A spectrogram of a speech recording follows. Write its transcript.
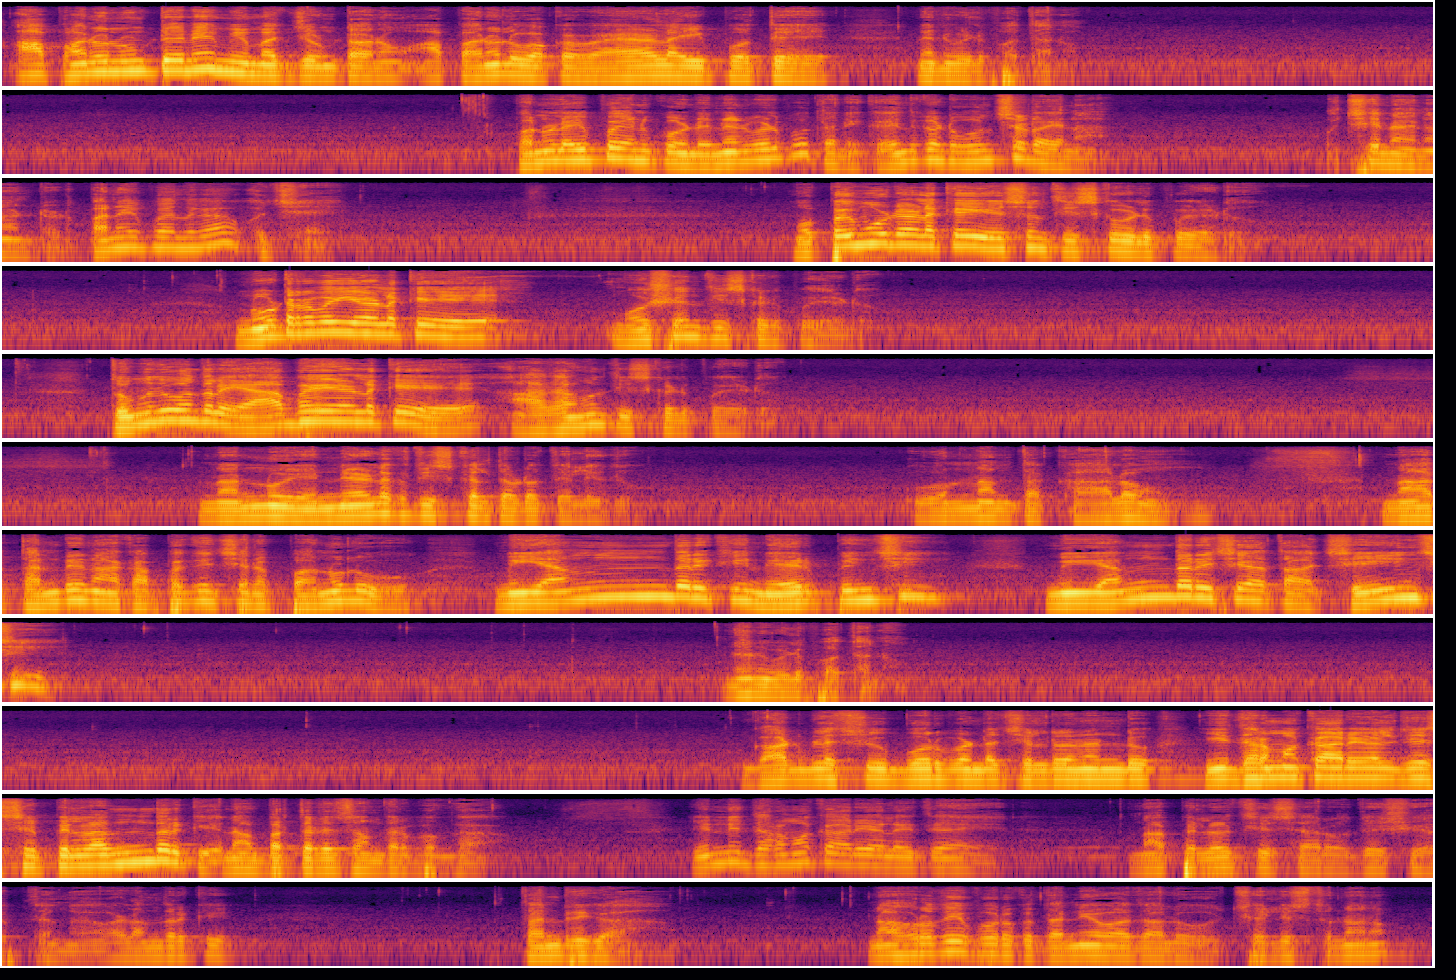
ఆ పనులుంటేనే మీ మధ్య ఉంటాను. ఆ పనులు ఒకవేళ అయిపోతే నేను వెళ్ళిపోతాను. పనులు అయిపోయాయి అనుకోండి నేను వెళ్ళిపోతాను ఇక. ఎందుకంటే ఉంచడు ఆయన. వచ్చాను ఆయన అంటాడు. పని అయిపోయిందిగా? వచ్చాయి. ముప్పై మూడేళ్ళకే యేసుని తీసుకువెళ్ళిపోయాడు. నూట ఇరవై ఏళ్ళకే మోషన్ తీసుకెళ్ళిపోయాడు. తొమ్మిది వందల యాభై ఏళ్ళకే ఆదామం తీసుకెళ్ళిపోయాడు. నన్ను ఎన్నేళ్ళకు తీసుకెళ్తాడో తెలీదు. ఉన్నంత కాలం నా తండ్రి నాకు అప్పగించిన పనులు మీ అందరికీ నేర్పించి మీ అందరి చేత చేయించి నేను వెళ్ళిపోతాను. God bless you Borabanda children and ఈ ధర్మకార్యాలు చేసే పిల్లలందరికీ నా బర్త్డే సందర్భంగా. ఎన్ని ధర్మకార్యాలు అయితే నా పిల్లలు చేశారో దేశవ్యాప్తంగా వాళ్ళందరికీ తండ్రిగా నా హృదయపూర్వక ధన్యవాదాలు చెల్లిస్తున్నాను.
